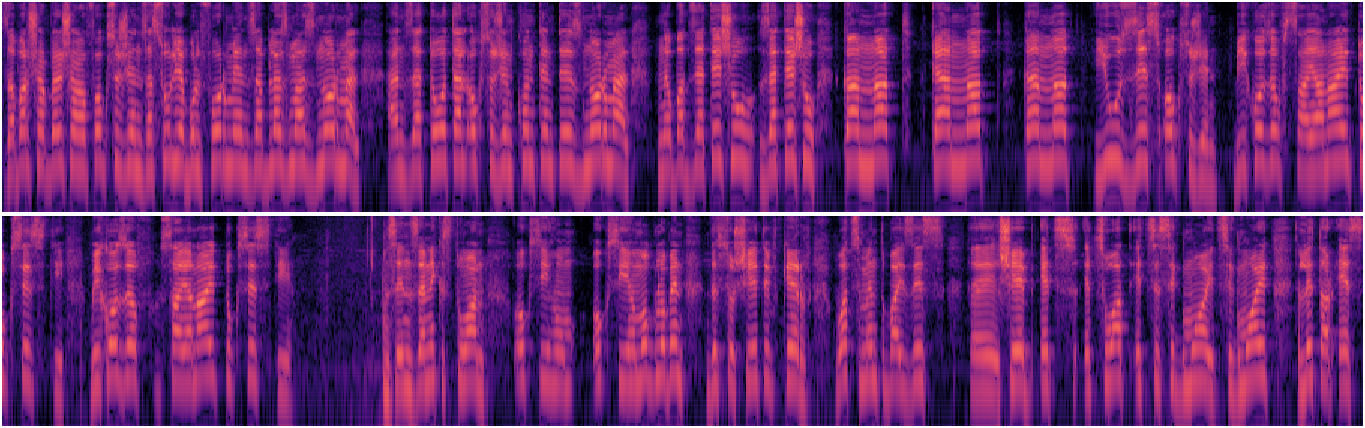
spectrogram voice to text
The partial pressure of oxygen the soluble form in the plasma is normal. And the total oxygen content is normal. But the tissue the tissue cannot cannot cannot use this oxygen because of cyanide toxicity. Because of cyanide toxicity. Then the next one oxyhom oxyhemoglobin dissociative curve. What's meant by this uh, shape? It's it's what? It's a sigmoid. Sigmoid letter s.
